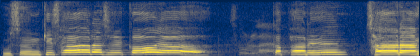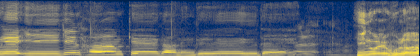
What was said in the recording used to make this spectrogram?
웃음기 사라질 거야. 몰라요. 가파른 사랑의 이 길 함께 가는 그대. 이 노래 몰라요?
